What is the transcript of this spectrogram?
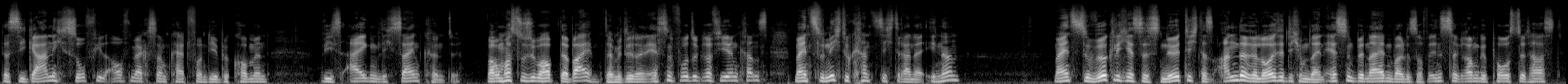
dass sie gar nicht so viel Aufmerksamkeit von dir bekommen, wie es eigentlich sein könnte. Warum hast du es überhaupt dabei? Damit du dein Essen fotografieren kannst? Meinst du nicht, du kannst dich daran erinnern? Meinst du wirklich, es ist nötig, dass andere Leute dich um dein Essen beneiden, weil du es auf Instagram gepostet hast?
